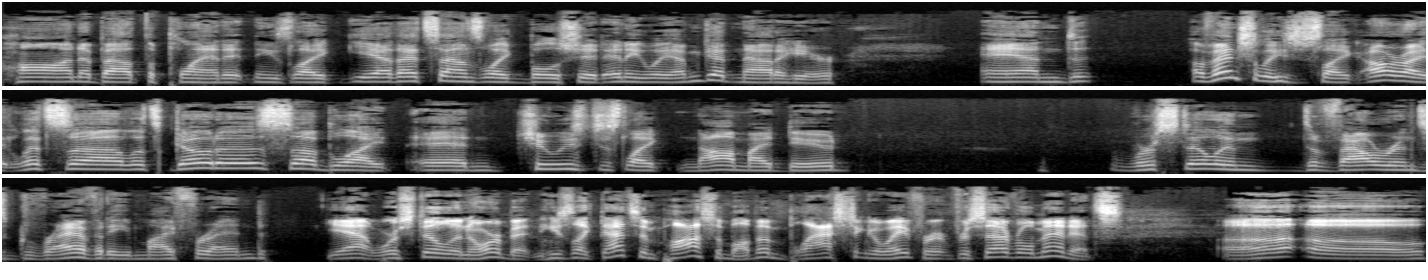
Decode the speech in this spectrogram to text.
Han about the planet, and he's like, Yeah, that sounds like bullshit. Anyway, I'm getting out of here. And eventually he's just like, All right, let's uh let's go to Sublight. And Chewie's just like, Nah, my dude. We're still in D'vouran's gravity, my friend. Yeah, we're still in orbit, and he's like, "That's impossible. I've been blasting away for it for several minutes." Uh oh,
